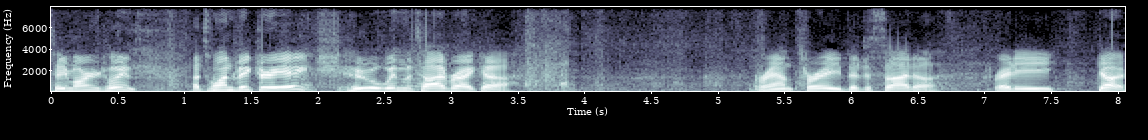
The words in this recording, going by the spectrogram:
Team Orange wins. That's one victory each. Who will win the tiebreaker? Round three, the decider. Ready, go.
